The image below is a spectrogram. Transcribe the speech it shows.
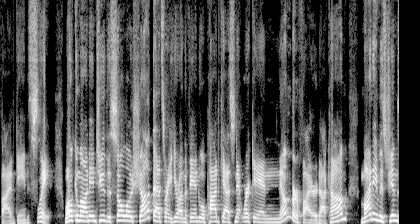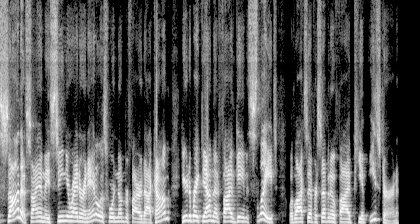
five game slate. Welcome on into the solo shot. That's right here on the FanDuel Podcast Network and numberfire.com. My name is Jim Sannes. I am a senior writer and analyst for numberfire.com, here to break down that five game slate with locks set for 7.05 p.m. Eastern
